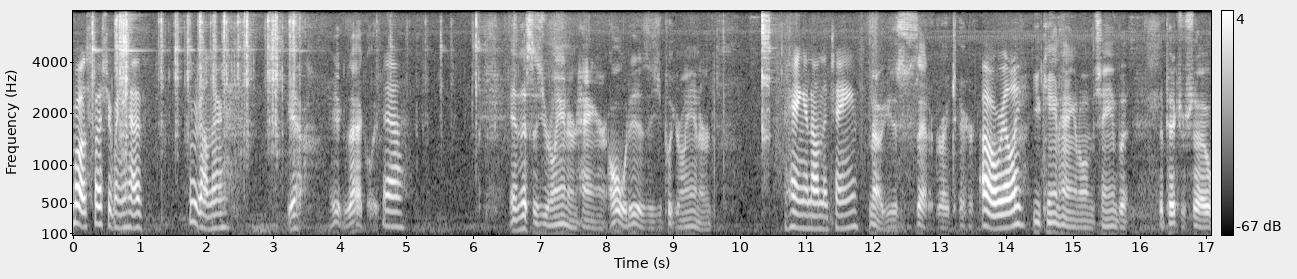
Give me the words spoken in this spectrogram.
Well, especially when you have food on there. Yeah, exactly. Yeah. And this is your lantern hanger. All it is is you put your lantern. Hang it on the chain. No, you just set it right there. Oh, really? You can hang it on the chain, but the picture show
